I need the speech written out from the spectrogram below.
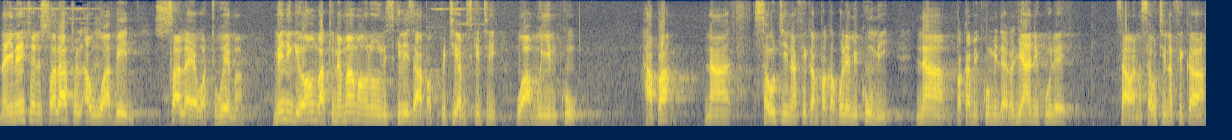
na inaitwa ni salatu lawabin sala ya watu wema. Mi ningewaomba akina mama wanaonisikiliza hapa kupitia msikiti wa mwenye mkuu. Hapa na sauti inafika mpaka kule mikumi na mpaka mikumi darajani kule. Sawa na sauti inafika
